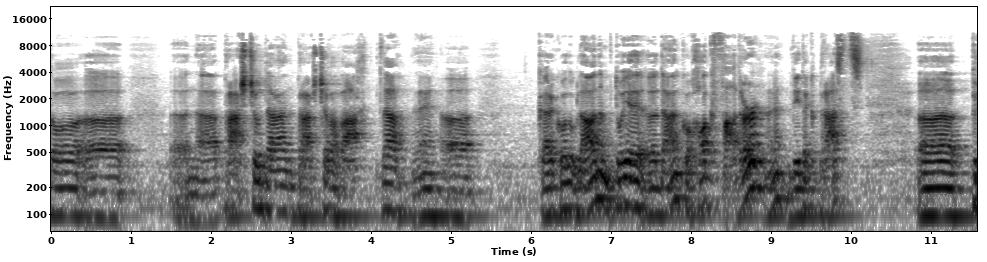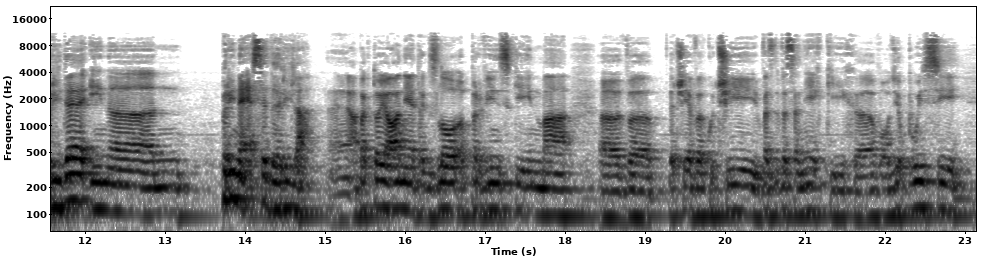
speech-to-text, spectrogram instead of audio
to uh, uh, na praščev dan, praščeva vahta. Ne, uh, kar koli v glavnem, to je uh, dan, ko Hogfather, ne, dedek prastc, uh, pride in uh, prinese darila. Ne, ampak to je on, je tako zelo eh, prvinski in ima uh, v, je v koči, v, v saneh, ki jih uh, vozijo pujsi.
